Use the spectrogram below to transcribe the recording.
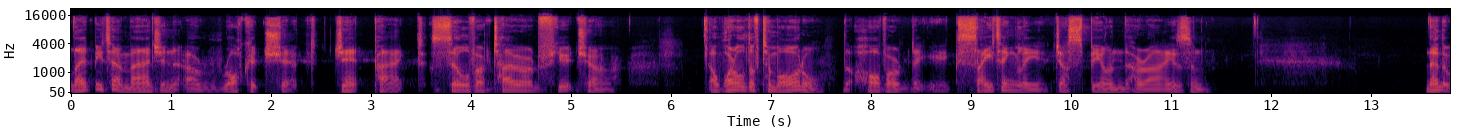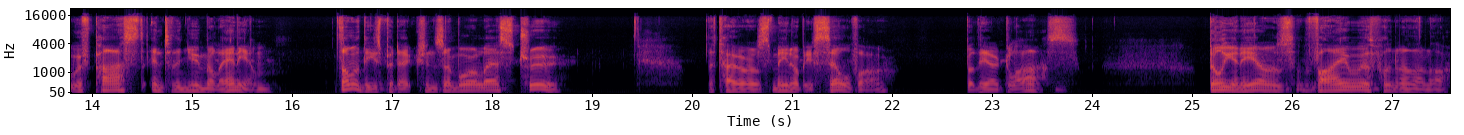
led me to imagine a rocket shipped, jet packed, silver towered future. A world of tomorrow that hovered excitingly just beyond the horizon. Now that we've passed into the new millennium, some of these predictions are more or less true. The towers may not be silver, but they are glass. Billionaires vie with one another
